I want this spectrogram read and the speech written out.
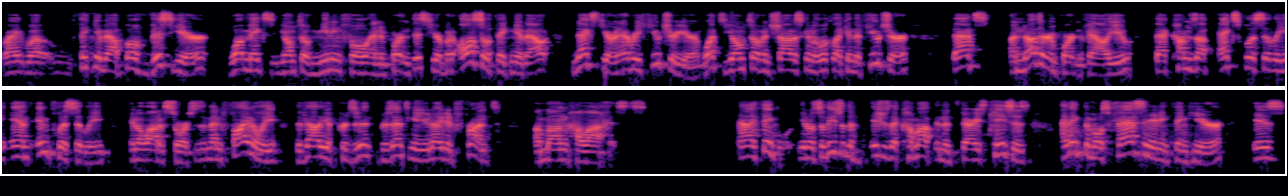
right? Well, thinking about both this year, what makes Yom Tov meaningful and important this year, but also thinking about next year and every future year. What's Yom Tov and Shabbos going to look like in the future? That's another important value that comes up explicitly and implicitly in a lot of sources. And then finally, the value of present, presenting a united front among halachists. And I think, you know, so these are the issues that come up in the various cases. I think the most fascinating thing here is,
